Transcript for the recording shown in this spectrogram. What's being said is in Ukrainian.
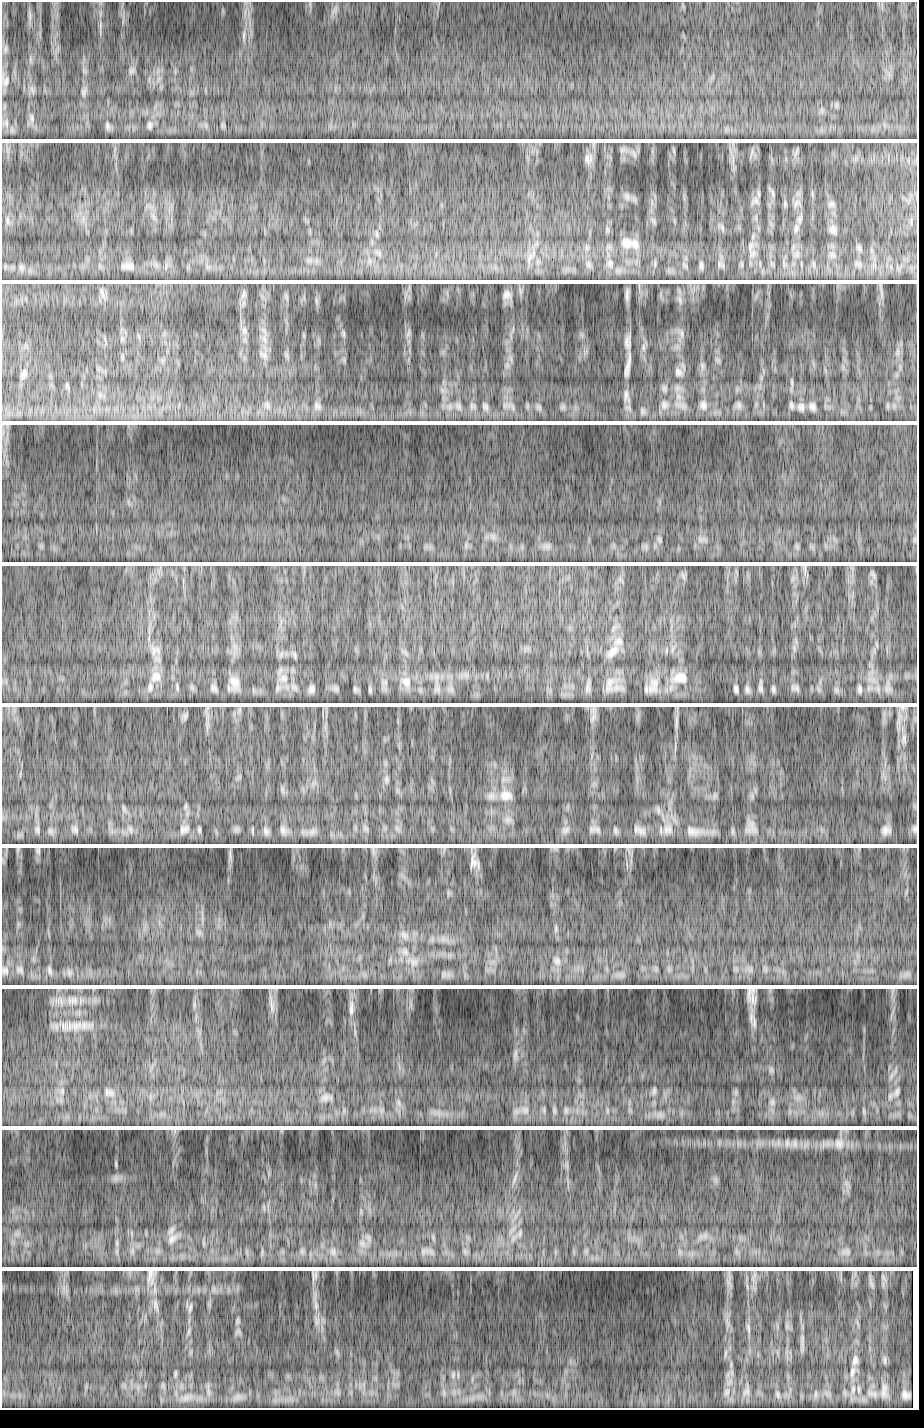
Я не кажу, що у нас все вже ідеально, але поки що ситуація така чітка. Це всі з одного училища? ні, це різне. Я бачу 11, я бачу. А от постанова Кабміна під харчування, давайте так, хто попадає. Той, хто попадав, діти сироти, діти, які під опікою, діти з малозабезпечених сімей. А ті, хто у нас жили з гуртожитку, вони завжди за харчування що робили? Платили. Десь є багато дітей, які батьки не стоять в соціальних службах, а вони то є фактично мало забезпечені. Ну, я хочу сказати, зараз готується департаментом освіти, готується проект програми щодо забезпечення харчування всіх обласних установ, в тому числі і ПТНЗ. Якщо він буде прийняти сесію обласної ради, ну це, трошки ситуація розуміється. Якщо не буде прийнятий, то тоді буде трошки складніше. Зараз тільки що я ми вийшли, ми були на засіданні комісії з питань освіти. Там піднімали питання харчування учнів. Ви знаєте, що воно теж змінено 911 законом від 24 грудня. І депутати зараз е, запропонували звернутися з відповідним зверненням до Верховної Ради, тому що вони приймають закони, ми їх не приймаємо. Ми їх повинні виконувати лише, Щоб вони внесли зміни в чинне законодавство і повернули ту норму, яка була. Я вам хочу сказати, фінансування у нас було.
